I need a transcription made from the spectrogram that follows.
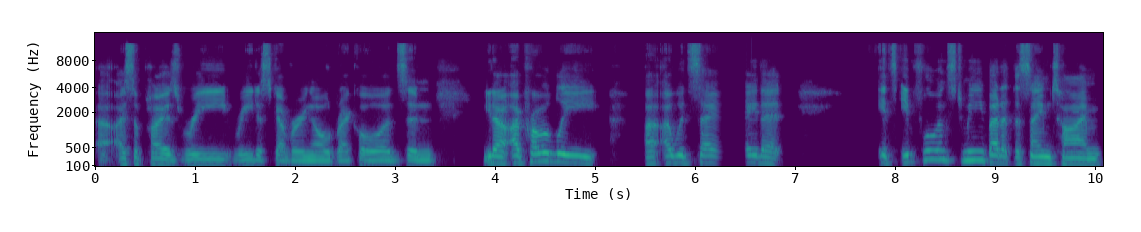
uh, I suppose, re rediscovering old records, and you know, I probably, I, I would say that it's influenced me, but at the same time,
